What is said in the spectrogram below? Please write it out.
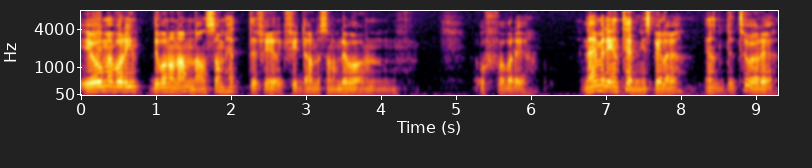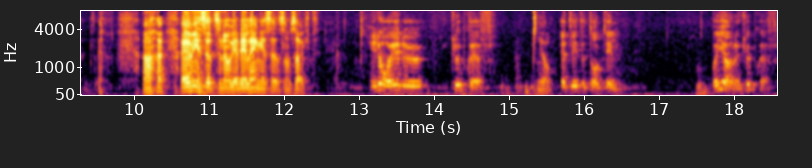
jo, men var det, inte, det var någon annan som hette Fredrik Fidde Andersson om det var en... Usch, vad var det? Nej, men det är en tennisspelare. Det tror jag det Jag minns inte så noga. Det är länge sedan som sagt. Idag är du klubbchef. Ja. Ett litet tag till. Vad gör en klubbchef?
